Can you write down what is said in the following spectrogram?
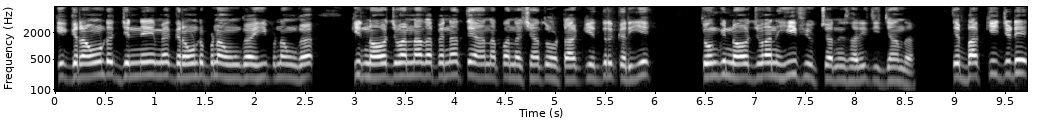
ਕਿ ਗਰਾਊਂਡ ਜਿੰਨੇ ਮੈਂ ਗਰਾਊਂਡ ਬਣਾਉਂਗਾ ਹੀ ਬਣਾਉਂਗਾ ਕਿ ਨੌਜਵਾਨਾਂ ਦਾ ਪਹਿਲਾਂ ਧਿਆਨ ਆਪਾਂ ਨਸ਼ਿਆਂ ਤੋਂ ਹਟਾ ਕੇ ਇੱਧਰ ਕਰੀਏ, ਕਿਉਂਕਿ ਨੌਜਵਾਨ ਹੀ ਫਿਊਚਰ ਨੇ ਸਾਰੀ ਚੀਜ਼ਾਂ ਦਾ। ਤੇ ਬਾਕੀ ਜਿਹੜੇ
